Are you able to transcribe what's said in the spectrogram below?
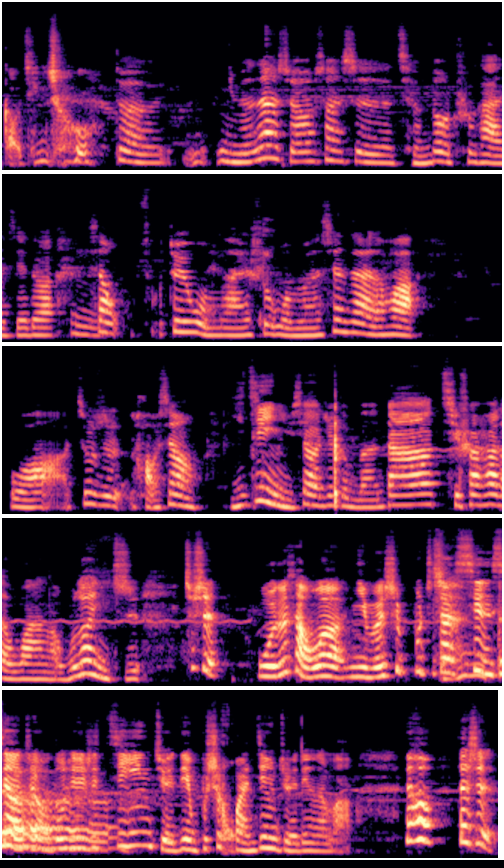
搞清楚。对，你你们那时候算是情窦初开的阶段，嗯像对于我们来说，我们现在的话，哇，就是好像一进女校这个门，大家齐刷刷的弯了。无论你直，就是我都想问，你们是不知道真现象这种东西是基因决定，不是环境决定的吗？然后，但是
